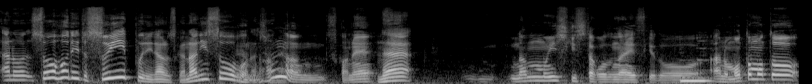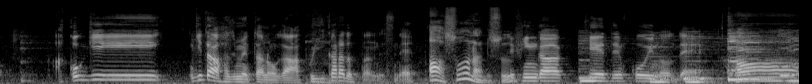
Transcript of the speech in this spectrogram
あの奏法で言うとスイープになるんですか？何奏法なんですか、ね、何なんですかね？ね。何も意識したことないですけどあのもともとアコギギター始めたのがアコギからだったんですね。あそうなんです？でフィンガー系でこういうので。は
